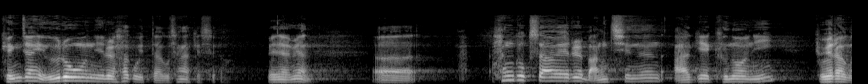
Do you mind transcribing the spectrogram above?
굉장히 의로운 일을 하고 있다고 생각했어요. 왜냐하면 어, 한국 사회를 망치는 악의 근원이 교회라고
